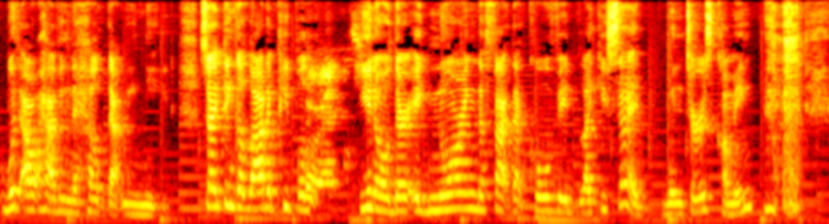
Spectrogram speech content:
without having the help that we need. So I think a lot of people, Correct. you know, they're ignoring the fact that COVID, like you said, winter is coming.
